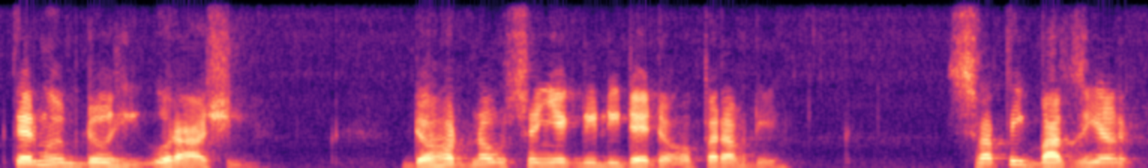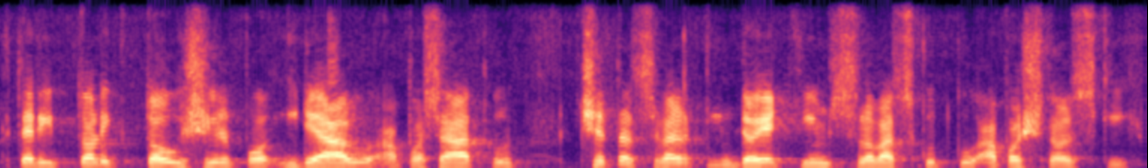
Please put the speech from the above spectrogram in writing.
kterému druhý uráží. Dohodnou se někdy lidé doopravdy? Svatý Bazil, který tolik toužil po ideálu a posádku, četl s velkým dojetím slova skutku apoštolských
